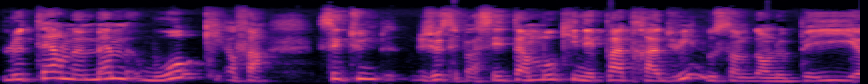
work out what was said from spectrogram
le terme même woke, enfin, c'est c'est un mot qui n'est pas traduit. Nous sommes dans le pays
